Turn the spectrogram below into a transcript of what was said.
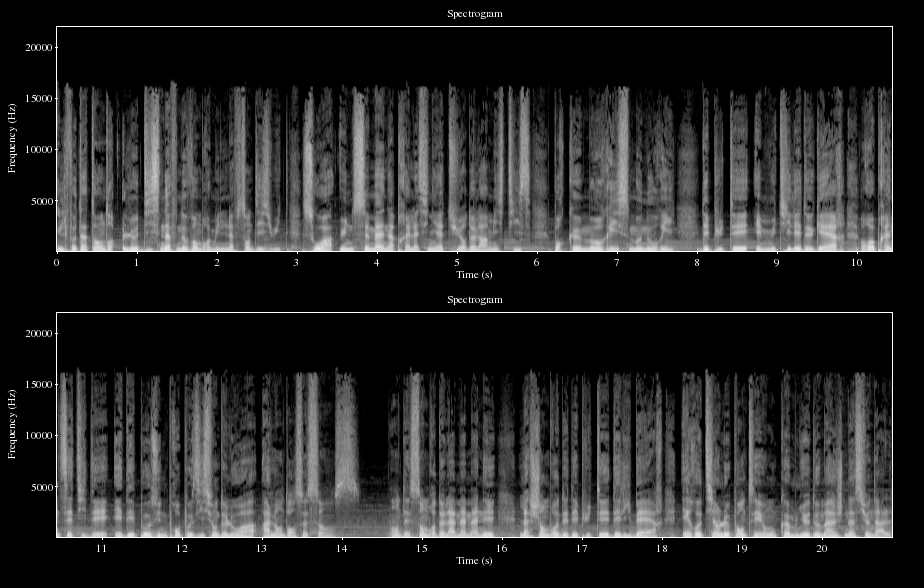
Il faut attendre le 19 novembre 1918, soit une semaine après la signature de l'armistice, pour que Maurice Monoury, député et mutilé de guerre, reprenne cette idée et dépose une proposition de loi allant dans ce sens. En décembre de la même année, la Chambre des députés délibère et retient le Panthéon comme lieu d'hommage national,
